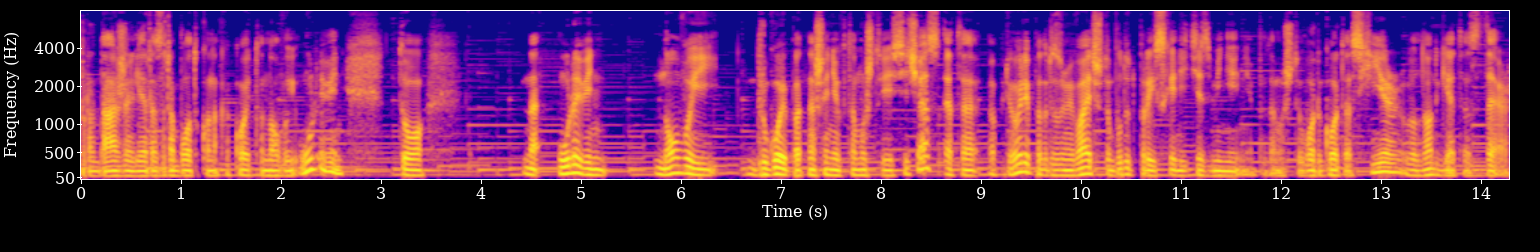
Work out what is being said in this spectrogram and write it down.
продажи или разработку на какой-то новый уровень, то на уровень новый, другой по отношению к тому, что есть сейчас, это априори подразумевает, что будут происходить изменения, потому что what got us here will not get us there.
